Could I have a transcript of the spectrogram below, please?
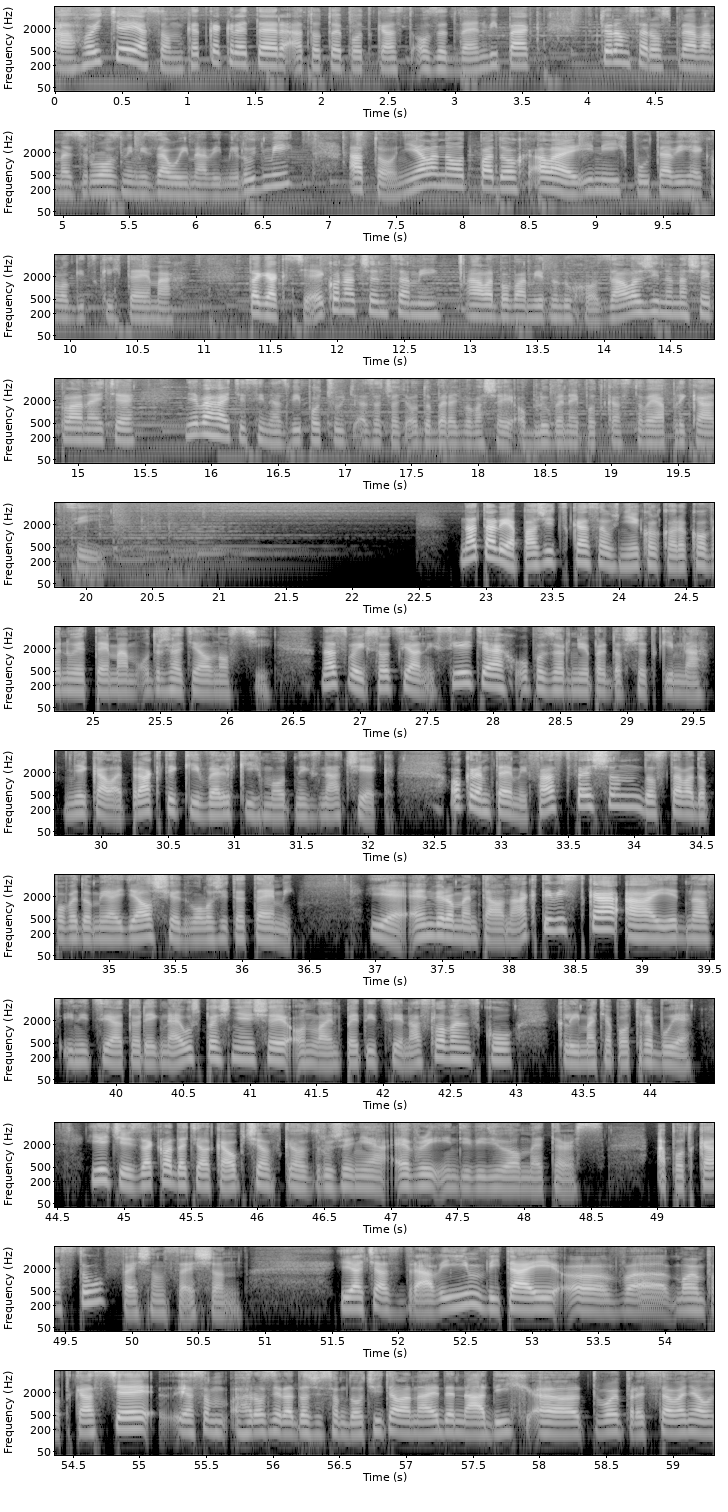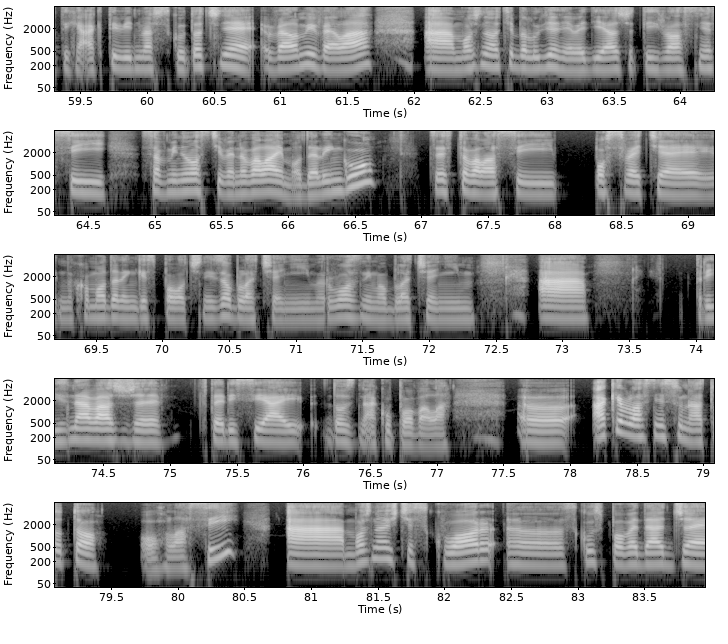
Ahojte, ja som Katka Kreter a toto je podcast OZV Envipak, v ktorom sa rozprávame s rôznymi zaujímavými ľuďmi, a to nielen o odpadoch, ale aj iných pútavých ekologických témach. Tak ak ste ekonačencami, alebo vám jednoducho záleží na našej planéte, neváhajte si nás vypočuť a začať odoberať vo vašej obľúbenej podcastovej aplikácii. Natália Pažická sa už niekoľko rokov venuje témam udržateľnosti. Na svojich sociálnych sieťach upozorňuje predovšetkým na nekalé praktiky veľkých módnych značiek. Okrem témy fast fashion dostáva do povedomia aj ďalšie dôležité témy. Je environmentálna aktivistka a jedna z iniciatoriek najúspešnejšej online petície na Slovensku Klíma ťa potrebuje. Je tiež zakladateľka občianskeho združenia Every Individual Matters a podcastu Fashion Session. Ja ťa zdravím, vítaj uh, v mojom podcaste. Ja som hrozne rada, že som dočítala na jeden nádych uh, tvoje predstavenie, lebo tých aktivít máš skutočne veľmi veľa a možno o tebe ľudia nevedia, že ty vlastne si sa v minulosti venovala aj modelingu. Cestovala si po svete, jednoducho modeling je spoločný s oblečením, rôznym oblečením a priznávaš, že vtedy si aj dosť nakupovala. Uh, aké vlastne sú na toto ohlasy a možno ešte skôr uh, skús povedať, že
